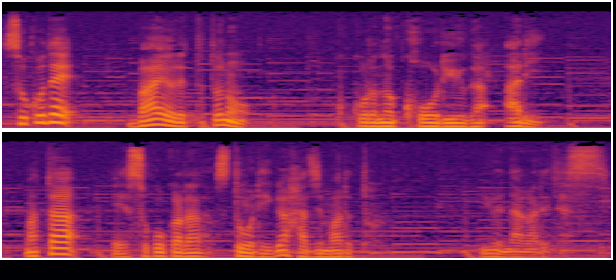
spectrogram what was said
そこでヴァイオレットとの心の交流がありまたそこからストーリーが始まるという流れです。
